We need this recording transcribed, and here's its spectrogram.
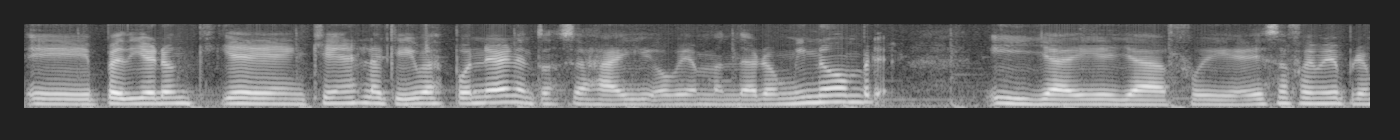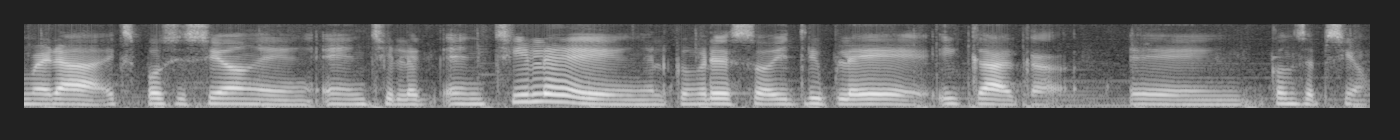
eh, pidieron quién, quién es la que iba a exponer, entonces ahí obviamente mandaron mi nombre y ya ahí ya fui, esa fue mi primera exposición en, en Chile, en Chile, en el Congreso IEEE ICACA, en Concepción.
